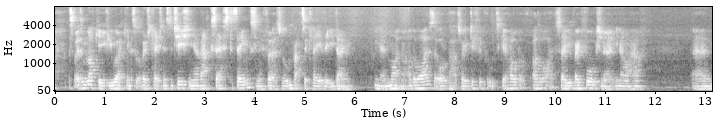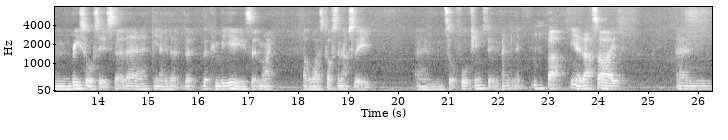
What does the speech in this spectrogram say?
I suppose I'm lucky if you work in a sort of education institution, you have access to things. You know, first of all, practically that you don't, you know, might not otherwise, or perhaps very difficult to get hold of otherwise. So you're very fortunate. You know, I have um, resources that are there. You know, that that that can be used that might otherwise cost an absolute um, sort of fortune to do independently. But you know that aside, um,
